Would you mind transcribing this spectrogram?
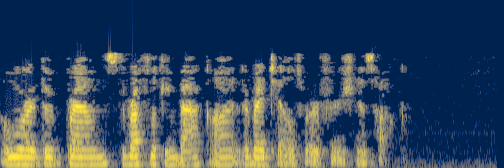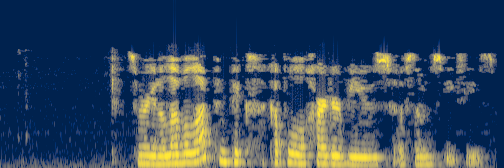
or the browns, the rough looking back on a red-tailed or a ferruginous hawk. So we're going to level up and pick a couple harder views of some species.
